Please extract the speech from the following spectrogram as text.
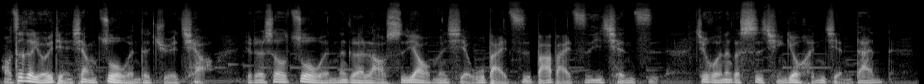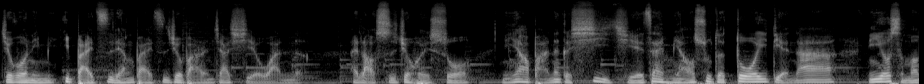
哦，这个有一点像作文的诀窍。有的时候作文那个老师要我们写五百字、八百字、一千字。结果那个事情又很简单，结果你一百字两百字就把人家写完了，哎，老师就会说你要把那个细节再描述的多一点呐，你有什么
